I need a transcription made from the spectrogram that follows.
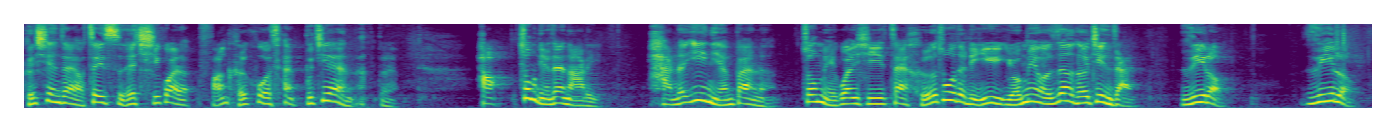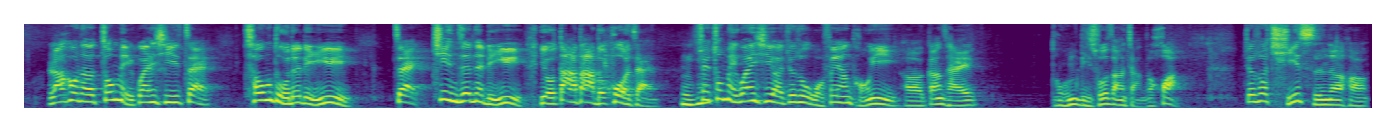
可是现在啊，这一次哎奇怪了，防核扩散不见了，对，好，重点在哪里？喊了一年半了，中美关系在合作的领域有没有任何进展？Zero，Zero，然后呢，中美关系在冲突的领域，在竞争的领域有大大的扩展，所以中美关系啊，就是我非常同意呃刚才我们李所长讲的话，就是说其实呢哈，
